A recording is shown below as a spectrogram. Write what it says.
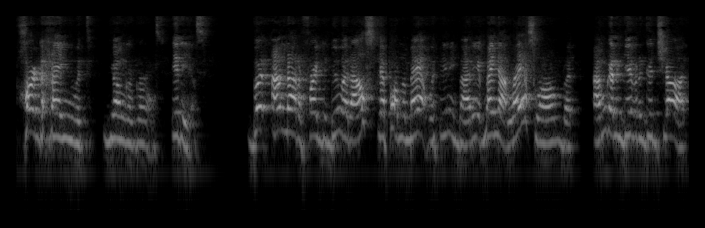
Hard to hang with younger girls. It is but I'm not afraid to do it. I'll step on the mat with anybody. It may not last long, but I'm going to give it a good shot.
